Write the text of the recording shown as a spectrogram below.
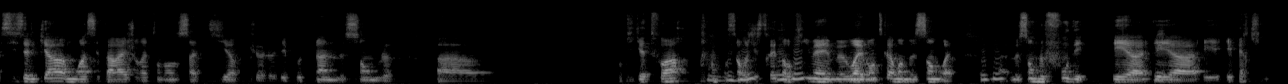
Si c'est le cas, moi, c'est pareil, j'aurais tendance à dire que le dépôt de plainte me semble obligatoire. On s'est enregistré, tant pis, mais, ouais, en tout cas, moi, me semble, me semble fondé et, et, et pertinent.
